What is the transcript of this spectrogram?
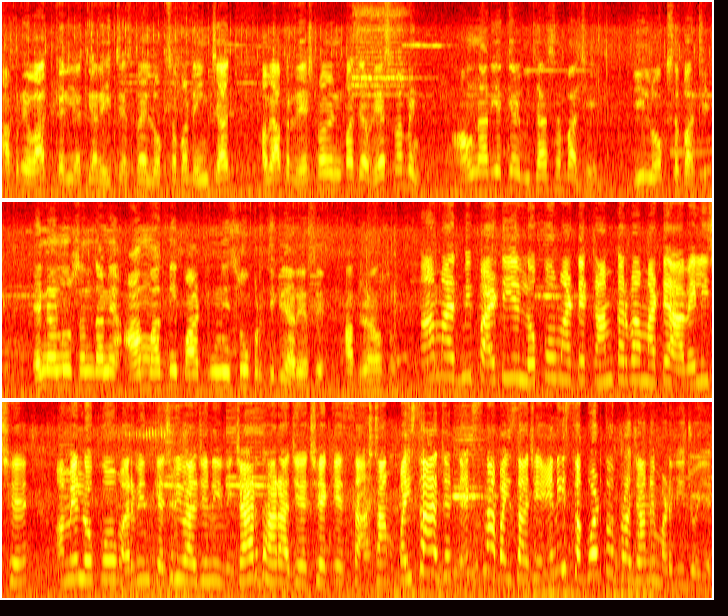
આપણે વાત કરીએ અત્યારે હિતેશભાઈ લોકસભાના ઇન્ચાર્જ. હવે આપણે રેશમાબેન પાસે રેશમાબેન, આવનારી અત્યારે વિધાનસભા છે, જે લોકસભા છે. એના અનુસંધાને આમ આદમી પાર્ટીની શું પ્રતિક્રિયા રહેશે? આપ જણાવશો. આમ આદમી પાર્ટી લોકો માટે કામ કરવા માટે આવેલી છે. અમે લોકો અરવિંદ કેજરીવાલજીની વિચારધારા જે છે કે પૈસા જે ટેક્સના પૈસા છે, એની સગવડ તો પ્રજાને મળવી જોઈએ.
